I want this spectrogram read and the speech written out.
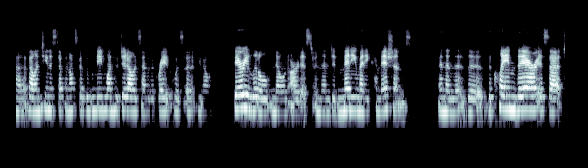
Uh, Valentina Stefanovska, the main one who did Alexander the Great, was a you know very little known artist, and then did many many commissions. And then the the, the claim there is that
